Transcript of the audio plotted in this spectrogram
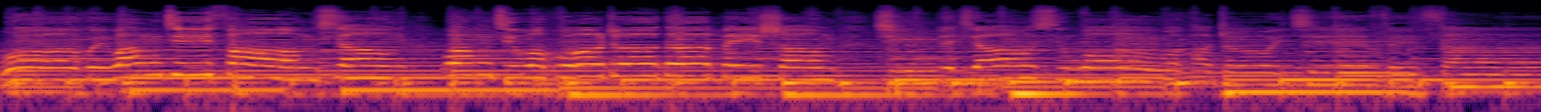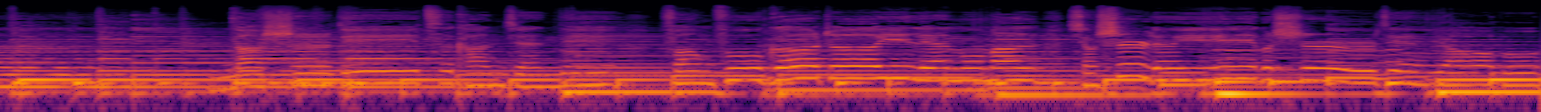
我会忘记方向，忘记我活着的悲伤，请别叫醒我，我怕这一切飞散。那是第一次看见你。仿佛隔着一帘幕幔，像是另一个世界，要不。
